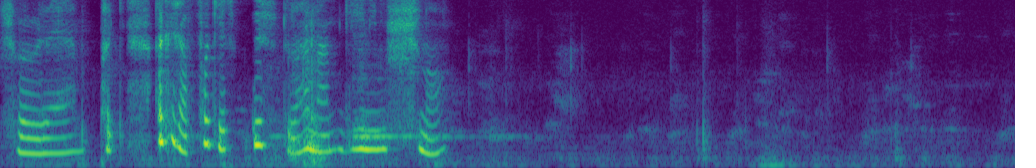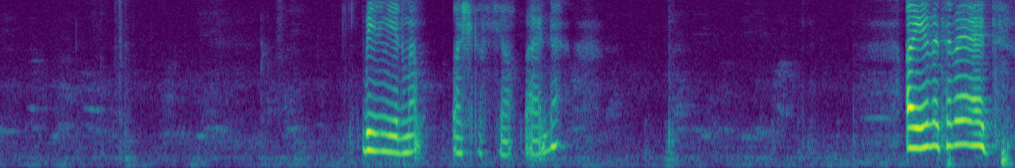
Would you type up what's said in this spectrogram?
Şöyle. Fak- Arkadaşlar fakir üstü hemen giyineyim şunu. Benim yerime başkası cevap verdi. Ay evet evet.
